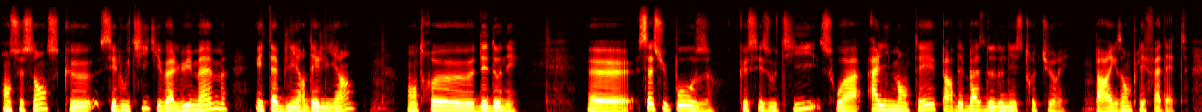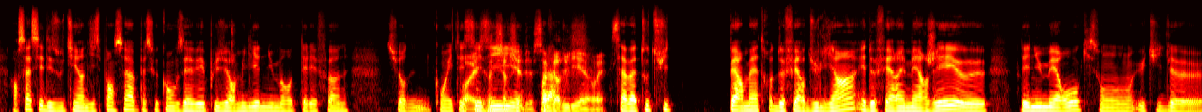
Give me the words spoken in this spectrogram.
en ce sens que c'est l'outil qui va lui-même établir des liens entre euh, des données. Euh, ça suppose que ces outils soient alimentés par des bases de données structurées. Par exemple les fadettes. Alors ça, c'est des outils indispensables parce que quand vous avez plusieurs milliers de numéros de téléphone sur, qui ont été saisis, ça va tout de suite permettre de faire du lien et de faire émerger euh, des numéros qui sont utiles euh,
